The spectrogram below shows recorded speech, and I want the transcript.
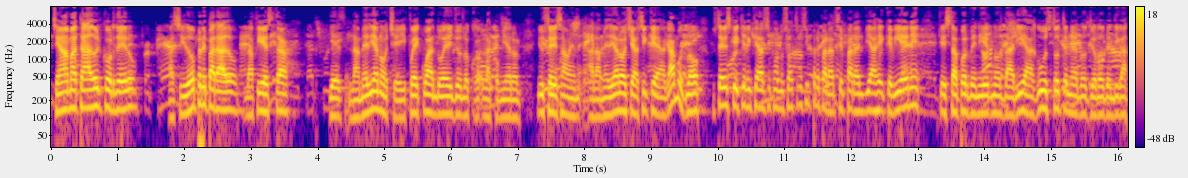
Se ha matado el cordero, ha sido preparado la fiesta y es la medianoche y fue cuando ellos lo la comieron. Y ustedes saben a la medianoche así que hagámoslo. Ustedes que quieren quedarse con nosotros y prepararse para el viaje que viene que está por venir nos daría gusto tenerlos. Dios los bendiga.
